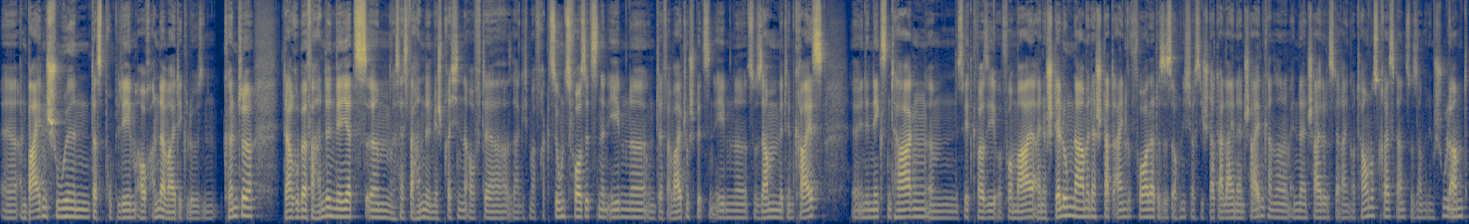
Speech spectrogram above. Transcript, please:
äh, an beiden Schulen das Problem auch anderweitig lösen könnte. Darüber verhandeln wir jetzt, ähm, was heißt verhandeln? Wir sprechen auf der, sage ich mal, Fraktionsvorsitzenden-Ebene und der Verwaltungsspitzenebene zusammen mit dem Kreis in den nächsten Tagen. Ähm, es wird quasi formal eine Stellungnahme der Stadt eingefordert. Das ist auch nicht, was die Stadt alleine entscheiden kann, sondern am Ende entscheidet es der Rheingau-Taunus-Kreis dann zusammen mit dem Schulamt.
